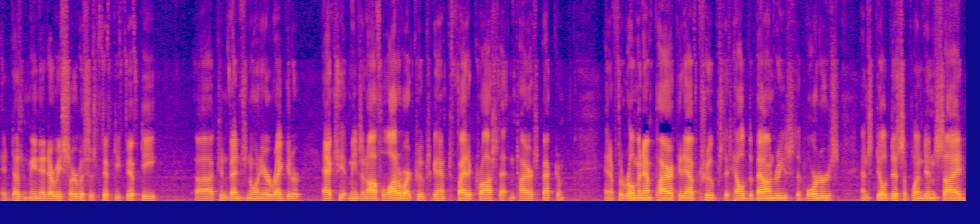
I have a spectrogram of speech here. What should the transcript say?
It doesn't mean that every service is 50 50 uh, conventional and irregular. Actually, it means an awful lot of our troops are going to have to fight across that entire spectrum. And if the Roman Empire could have troops that held the boundaries, the borders, and still disciplined inside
